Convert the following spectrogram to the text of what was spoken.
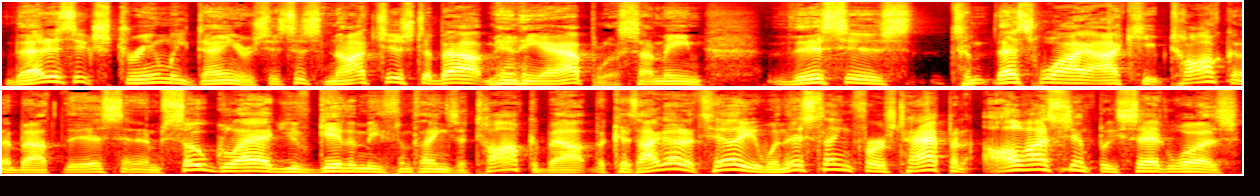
That is extremely dangerous. This is not just about minneapolis. I mean this is that's why i keep talking about this and i'm so glad you've given me some things to talk about because i got to tell you when this thing first happened all i simply said was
